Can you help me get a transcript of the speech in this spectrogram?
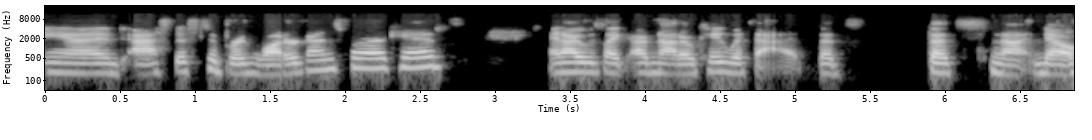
and asked us to bring water guns for our kids and i was like i'm not okay with that. That's that's not no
